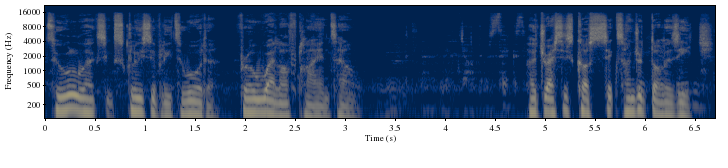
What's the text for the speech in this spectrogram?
Tool works exclusively to order for a well off clientele. Her dresses cost $600 each,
